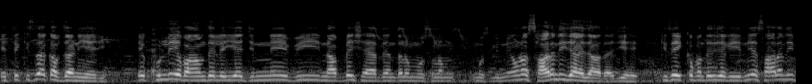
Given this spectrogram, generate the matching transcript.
ਇੱਥੇ ਕਿਸੇ ਦਾ ਕਬਜ਼ਾ ਨਹੀਂ ਹੈ ਜੀ। ਇਹ ਖੁੱਲੀ ਆਵਾਮ ਦੇ ਲਈ ਹੈ, ਜਿੰਨੇ ਵੀ ਨਾਭੇ ਸ਼ਹਿਰ ਦੇ ਅੰਦਰ ਮੁਸਲਮ, ਮੁਸਲਿਮ ਨੇ, ਉਹਨਾਂ ਸਾਰਿਆਂ ਦੀ ਜਾਇਦਾਦ ਹੈ ਜੀ ਇਹ। ਕਿਸੇ ਇੱਕ ਬੰਦੇ ਦੀ ਜ਼ਗੀਰ ਨਹੀਂ ਹੈ, ਸਾਰਿਆਂ ਦੀ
